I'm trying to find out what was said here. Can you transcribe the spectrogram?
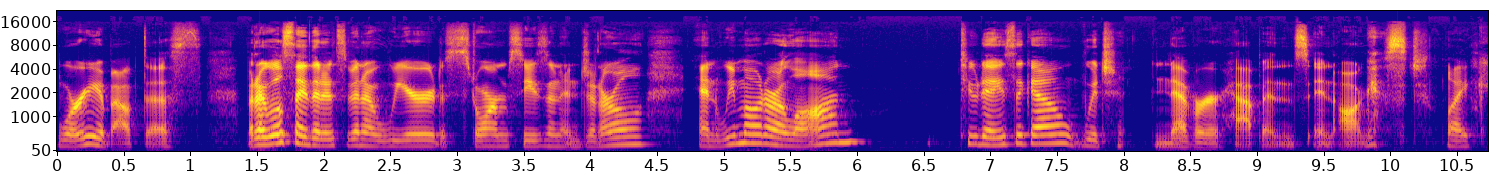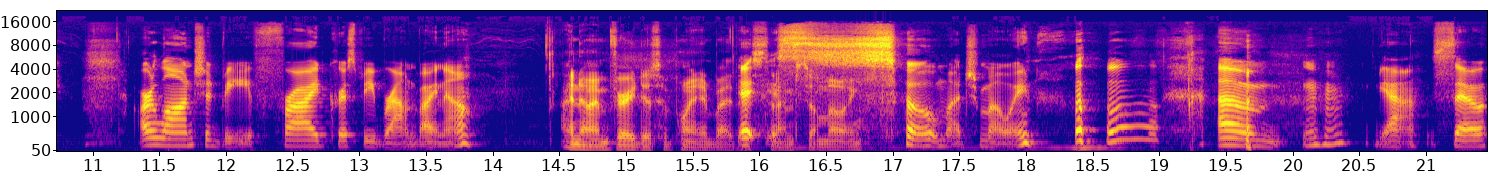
worry about this. But I will say that it's been a weird storm season in general, and we mowed our lawn two days ago, which never happens in August. Like our lawn should be fried crispy brown by now. I know I'm very disappointed by this that I'm still mowing. So much mowing. um, mhm. Yeah. So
